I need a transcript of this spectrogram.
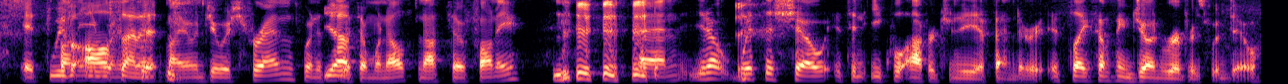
It's We've funny all when said it's with it. my own Jewish friends. When it's Yep. with someone else, not so funny. and you know, with the show, it's an equal opportunity offender. It's like something Joan Rivers would do.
